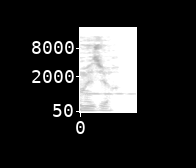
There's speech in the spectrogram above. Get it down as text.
sur mesure.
